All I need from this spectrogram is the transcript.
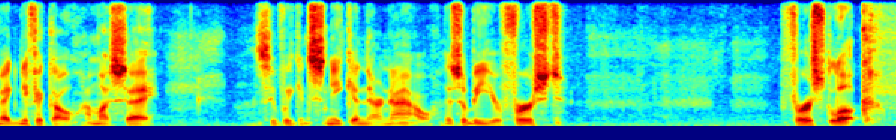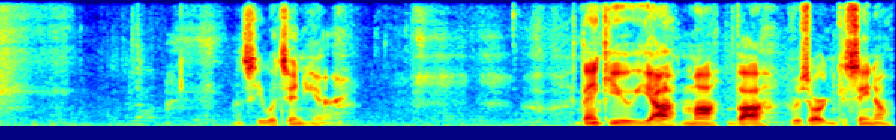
magnifico, I must say. Let's see if we can sneak in there now. This will be your first, first look. Let's see what's in here. Thank you, Yamava Resort and Casino.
